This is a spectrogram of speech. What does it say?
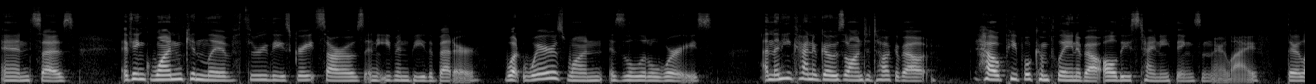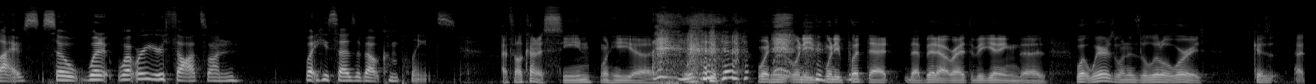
and says, I think one can live through these great sorrows and even be the better. What wears one is the little worries. And then he kind of goes on to talk about how people complain about all these tiny things in their life, their lives. So what what were your thoughts on what he says about complaints? I felt kind of seen when he uh, when he when he when he put that that bit out right at the beginning. The what wears one is the little worries, because I,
